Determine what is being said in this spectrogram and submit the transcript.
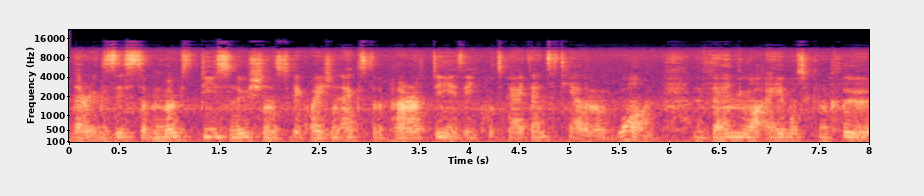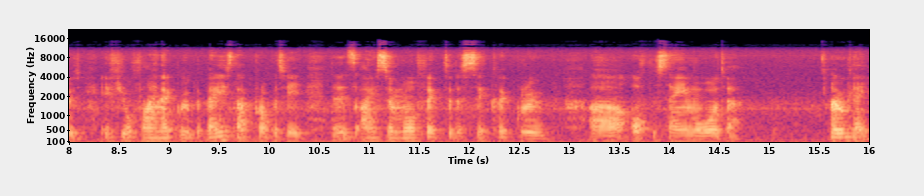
there exists at most d solutions to the equation x to the power of d is equal to the identity element 1, then you are able to conclude, if your finite group obeys that property, that it's isomorphic to the cyclic group uh, of the same order. Okay,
